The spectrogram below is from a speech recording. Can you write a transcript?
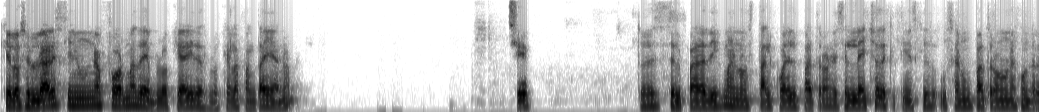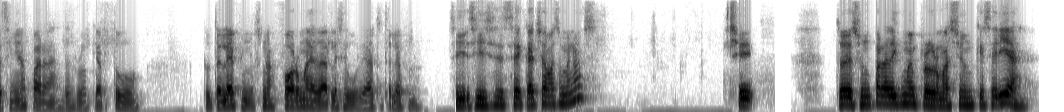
Que los celulares tienen una forma de bloquear y desbloquear la pantalla, ¿no? Sí. Entonces, el paradigma no es tal cual el patrón, es el hecho de que tienes que usar un patrón, una contraseña para desbloquear tu, tu teléfono. Es una forma de darle seguridad a tu teléfono. ¿Sí, sí se, se cacha más o menos? Sí. Entonces, un paradigma en programación, ¿qué sería?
